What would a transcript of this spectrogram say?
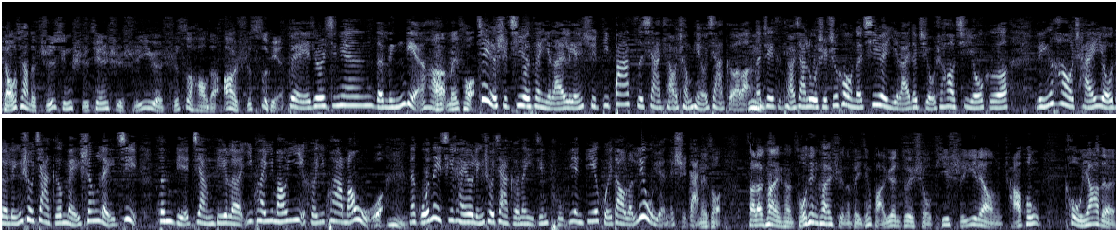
调价的执行时间是十一月十四号的二十四点。对，也就是今天的零点哈。啊，没错。这个是七月份以来连续第八次下调成品油价格了。嗯那这次调价落实之后呢，七月以来的九十号汽油和零号柴油的零售价格每升累计分别降低了一块一毛一和一块二毛五。嗯那国内汽柴油零售价格呢，已经普遍跌回到了六元的时代。没错，再来看一看，昨天开始呢，北京法院对首批十一辆查封、扣押的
